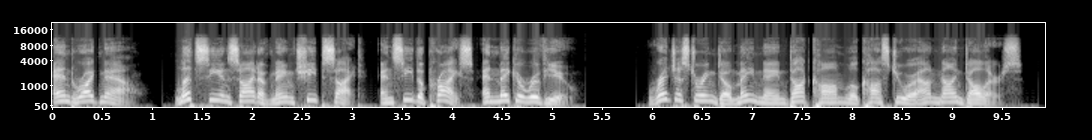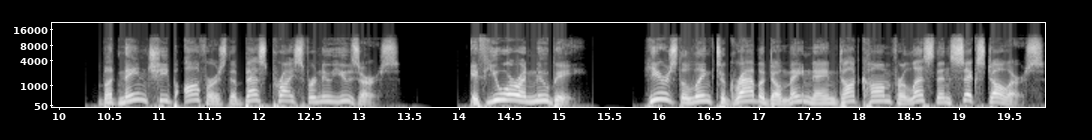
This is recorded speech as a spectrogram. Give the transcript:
And right now, let's see inside of Namecheap site and see the price and make a review. Registering domainname.com will cost you around $9. But Namecheap offers the best price for new users. If you are a newbie, here's the link to grab a domainname.com for less than $6.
